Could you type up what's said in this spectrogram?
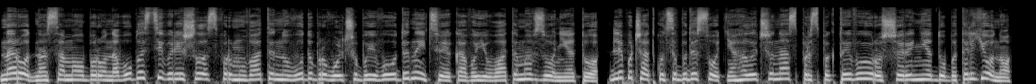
Народна самооборона в області вирішила сформувати нову добровольчу бойову одиницю, яка воюватиме в зоні АТО. Для початку це буде сотня Галичина з перспективою розширення до батальйону.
